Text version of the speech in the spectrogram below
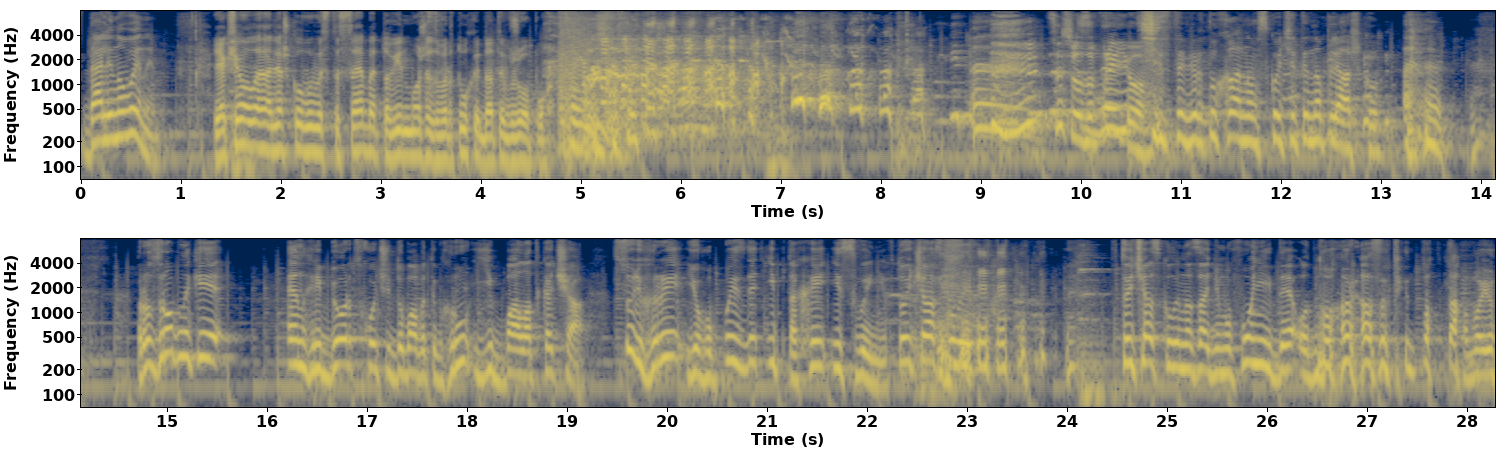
Далі новини. Якщо Олега Ляшко вивести себе, то він може з вертухи дати в жопу. Це що за прийом? Чисто віртуханом вскочити на пляшку. Розробники Angry Birds хочуть додати в гру їбала ткача. Суть гри його пиздять і птахи, і свині. В той час, коли в той час, коли на задньому фоні йде одного разу під Полтавою.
